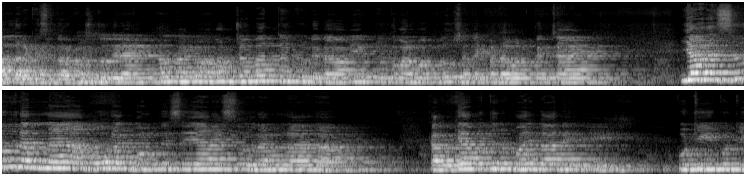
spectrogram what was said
আল্লাহর কাছে দরখাস্ত দিলেন। আল্লাহ গো, আমার জবানটা খুলে দাও, আমি একটু তোমার সাথে কথা বলতে চাই। ইয়া বোরাক বলতেছে, ইয়া কাল কিয়ামতের ময়দানে কোটি কোটি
